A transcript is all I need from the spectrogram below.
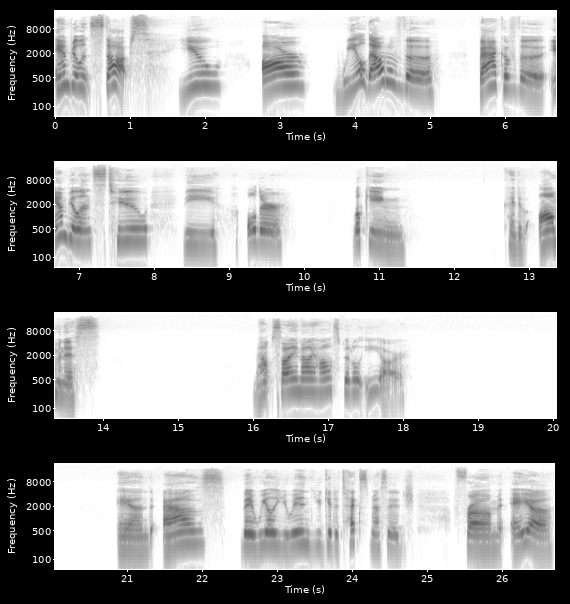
ambulance stops you are wheeled out of the back of the ambulance to the older looking kind of ominous Mount Sinai Hospital ER. And as they wheel you in, you get a text message from Aya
